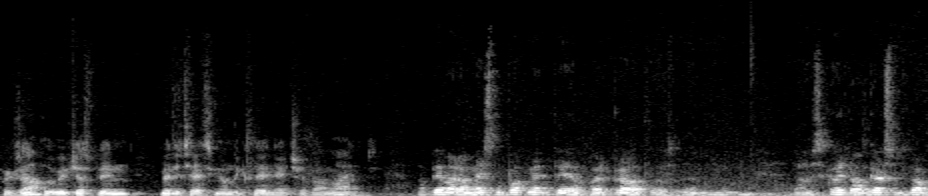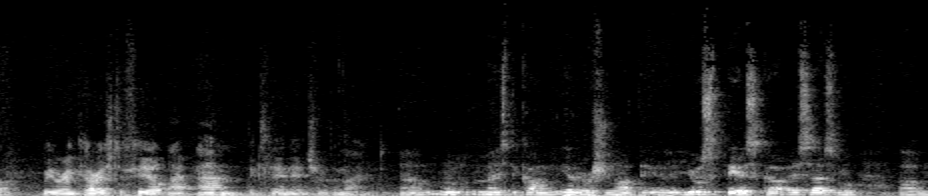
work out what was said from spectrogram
For example, we've just been meditating on the clear nature of our mind. Piemēram, mēs nu pat meditējam par prātu skaidrās gaismas dabu. We were encouraged to feel, I am the clear nature of the mind. Um, mēs tikām iedrošināti uh, justies, ka es esmu um,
